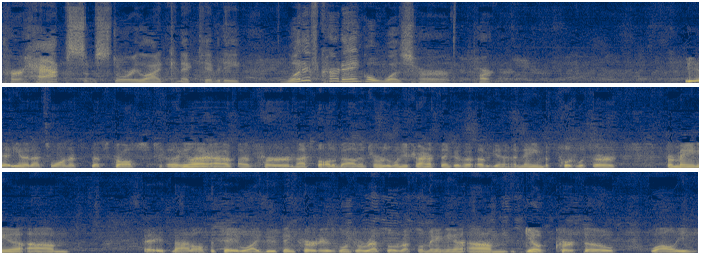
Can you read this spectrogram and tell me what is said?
perhaps some storyline connectivity, what if Kurt Angle was her partner? Yeah, you know that's one that's that's crossed. Uh, you know, I, I've- heard and I've thought about in terms of when you're trying to think of, a, of again a name to put with her for Mania. Um, it's not off the table. I do think Kurt is going to wrestle WrestleMania. Um, you know, Kurt though, while he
